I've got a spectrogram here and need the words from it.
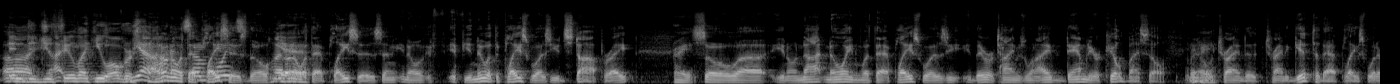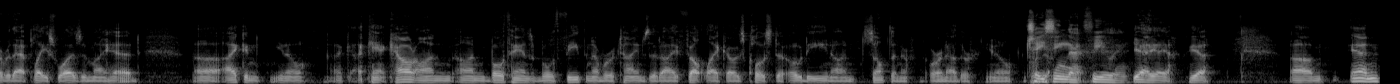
And did you Uh, feel like you overshot? Yeah, I don't know what that place points? is though. I don't know what that place is, and you know, if, if you knew what the place was, you'd stop, right? Right. So uh, you know, not knowing what that place was, there were times when I damn near killed myself. You know, trying to trying to get to that place, whatever that place was in my head. Uh, I can, you know, I, I can't count on on both hands and both feet the number of times that I felt like I was close to ODing on something or, or another. You know, Chasing that feeling. yeah, yeah, yeah, yeah. Um, and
